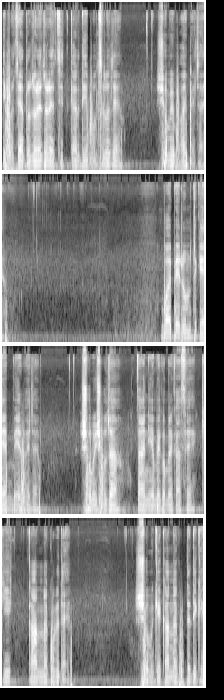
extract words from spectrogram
ইফাস এত জোরে জোরে চিৎকার দিয়ে বলছিল যে সুমি ভয় পেয়ে যায়। ভয় পেয়ে রুম থেকে বের হয়ে যায়। সুমি সোজা তানিয়া বেগমের কাছে কি কান্না করে দেয়? সুমিকে কান্না করতে দেখে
